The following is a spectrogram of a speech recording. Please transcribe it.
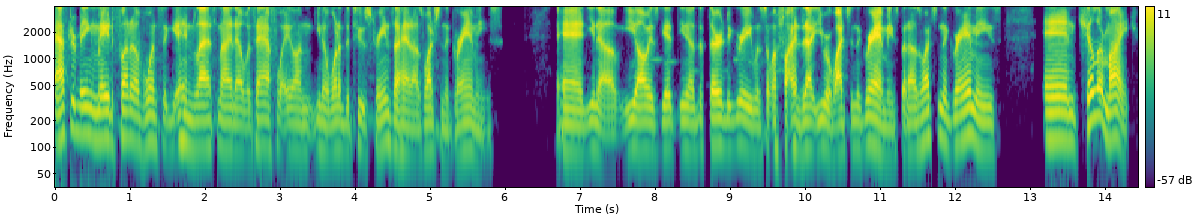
after being made fun of once again last night, I was halfway on, you know, one of the two screens I had. I was watching the Grammys. And, you know, you always get, you know, the third degree when someone finds out you were watching the Grammys. But I was watching the Grammys and Killer Mike,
